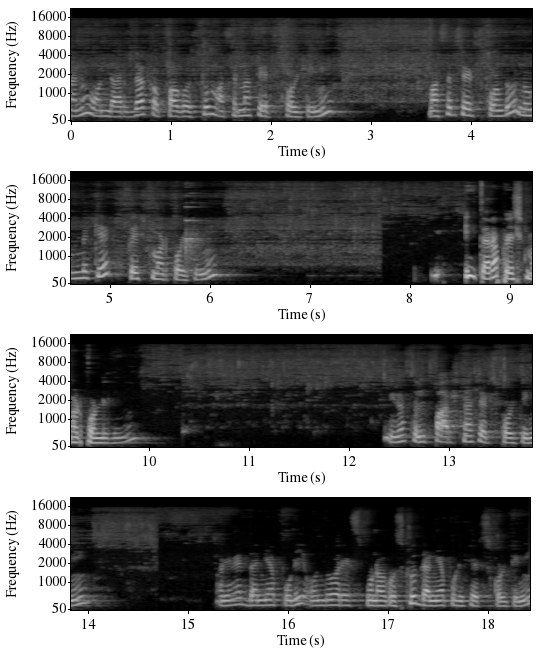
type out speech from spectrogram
ನಾನು ಒಂದು ಅರ್ಧ ಕಪ್ ಆಗೋಷ್ಟು ಮೊಸರನ್ನ ಸೇರಿಸ್ಕೊಳ್ತೀನಿ. ಮೊಸರು ಸೇರಿಸ್ಕೊಂಡು ನುಣ್ಣಕ್ಕೆ ಪೇಸ್ಟ್ ಮಾಡ್ಕೊಳ್ತೀನಿ. ಈ ಥರ ಪೇಸ್ಟ್ ಮಾಡ್ಕೊಂಡಿದ್ದೀನಿ. ಈಗ ಸ್ವಲ್ಪ ಅರಶಿನ ಸೇರಿಸ್ಕೊಳ್ತೀನಿ. ಹಾಗೆಯೇ ಧನಿಯಾ ಪುಡಿ ಒಂದೂವರೆ ಸ್ಪೂನ್ ಆಗೋಷ್ಟು ಧನಿಯಾ ಪುಡಿ ಸೇರಿಸ್ಕೊಳ್ತೀನಿ.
